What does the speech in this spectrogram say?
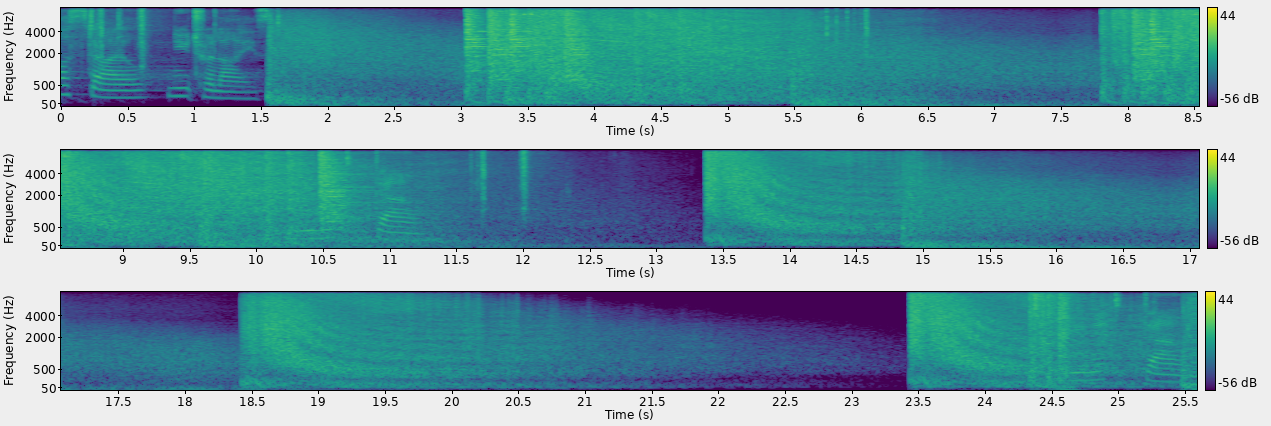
Hostile neutralized. Unit down. Unit down.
